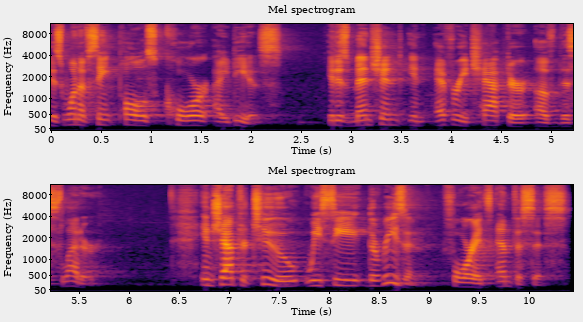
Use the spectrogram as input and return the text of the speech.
is one of St. Paul's core ideas. It is mentioned in every chapter of this letter. In chapter 2, we see the reason for its emphasis.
